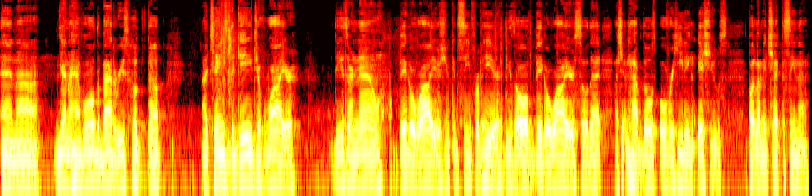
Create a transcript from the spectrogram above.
And uh again, I have all the batteries hooked up. I changed the gauge of wire. These are now bigger wires you can see from here. These are all bigger wires so that I shouldn't have those overheating issues. But let me check to see now.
